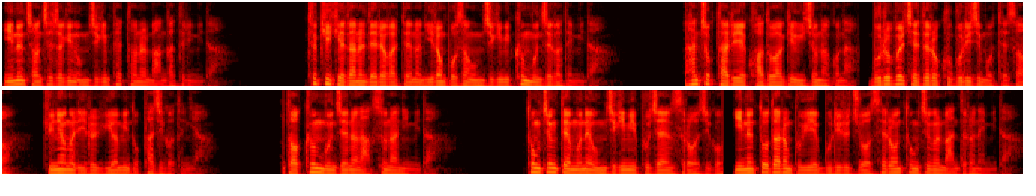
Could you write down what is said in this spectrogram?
이는 전체적인 움직임 패턴을 망가뜨립니다. 특히 계단을 내려갈 때는 이런 보상 움직임이 큰 문제가 됩니다. 한쪽 다리에 과도하게 의존하거나 무릎을 제대로 구부리지 못해서 균형을 잃을 위험이 높아지거든요. 더 큰 문제는 악순환입니다. 통증 때문에 움직임이 부자연스러워지고 이는 또 다른 부위에 무리를 주어 새로운 통증을 만들어냅니다.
